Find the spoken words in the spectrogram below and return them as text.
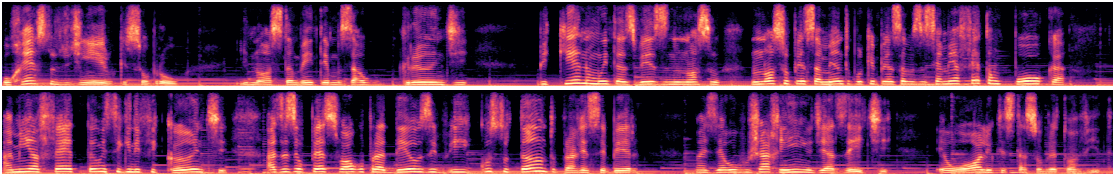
o resto do dinheiro que sobrou. E nós também temos algo grande, pequeno muitas vezes no nosso, no nosso pensamento, porque pensamos assim: a minha fé é tão pouca, a minha fé é tão insignificante. Às vezes eu peço algo para Deus e, e custo tanto para receber, mas é o jarrinho de azeite, é o óleo que está sobre a tua vida.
